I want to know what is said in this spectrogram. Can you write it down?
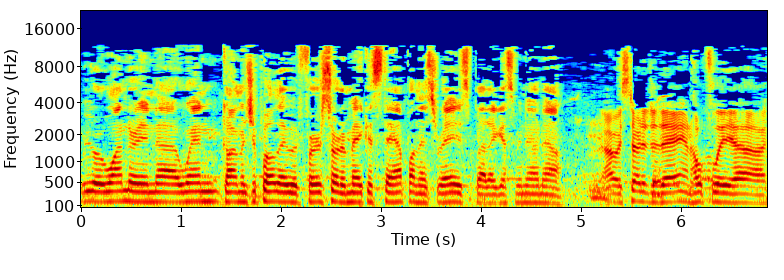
We were wondering uh, when Garmin Chipotle would first sort of make a stamp on this race, but I guess we know now. Uh, we started today, and hopefully, uh,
